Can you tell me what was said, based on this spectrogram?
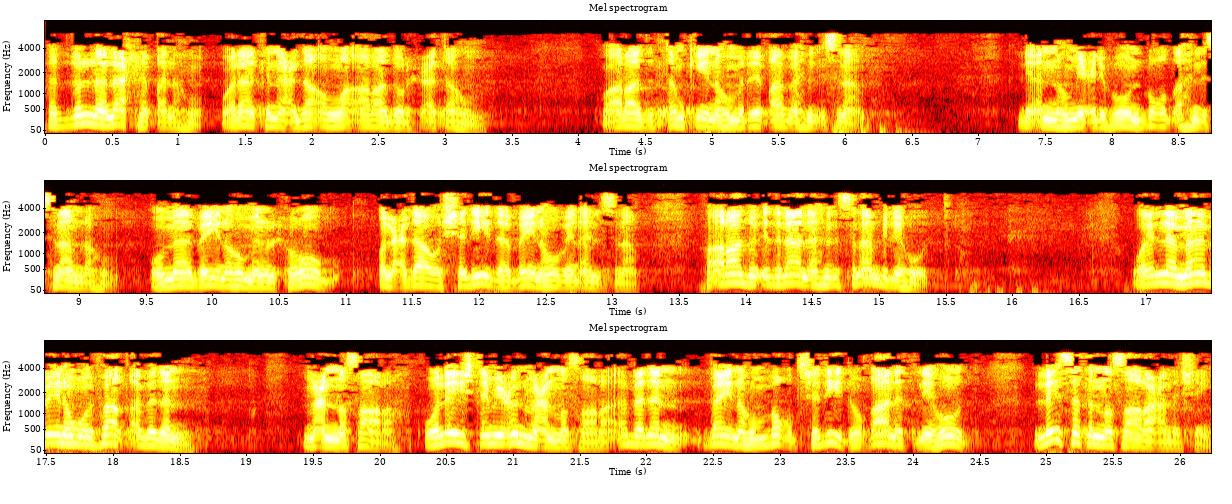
فالذل لاحق لهم ولكن أعداء الله أرادوا رفعتهم وأرادوا تمكينهم من رقاب أهل الإسلام لأنهم يعرفون بغض أهل الإسلام لهم وما بينهم من الحروب والعداوة الشديدة بينه وبين أهل الإسلام. فأرادوا إذلال أهل الإسلام باليهود وإلا ما بينهم وفاق أبدا مع النصارى ولا يجتمعون مع النصارى أبدا بينهم بغض شديد وقالت اليهود ليست النصارى على شيء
